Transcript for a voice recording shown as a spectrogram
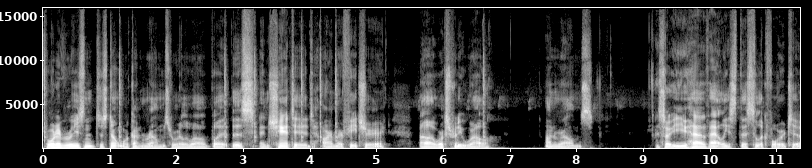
for whatever reason, just don't work on realms really well, but this enchanted armor feature uh, works pretty well on realms. So you have at least this to look forward to.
